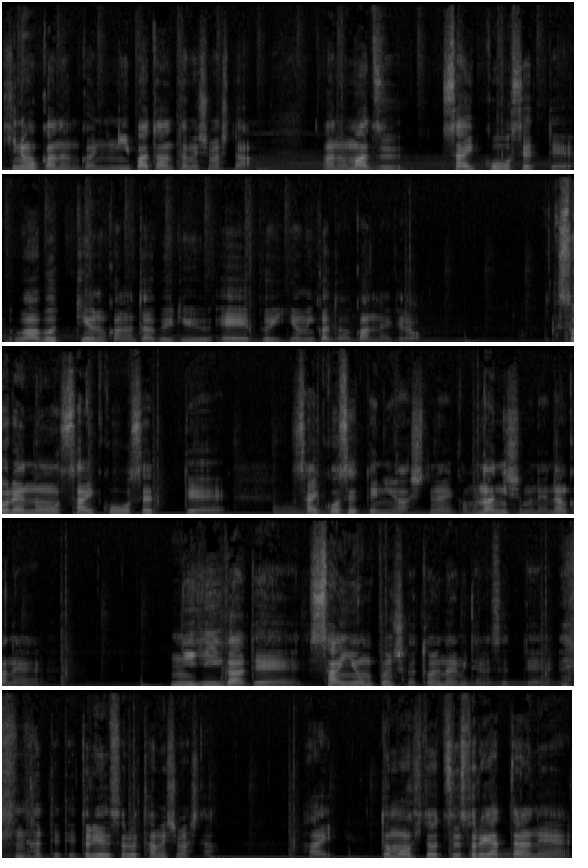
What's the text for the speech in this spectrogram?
昨日かなんかに2パターン試しました。あの、まず、最高設定、WAV っていうのかな ?WAV。読み方わかんないけど。それの最高設定、最高設定にはしてないかも。何にしてもね、なんかね、2ギガで3、4分しか取れないみたいな設定 になってて、とりあえずそれを試しました。はい。と、もう一つ、それやったらね、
